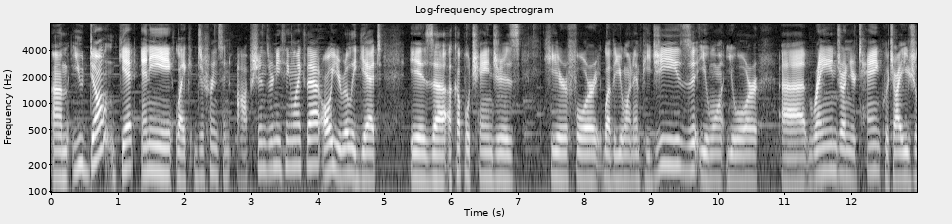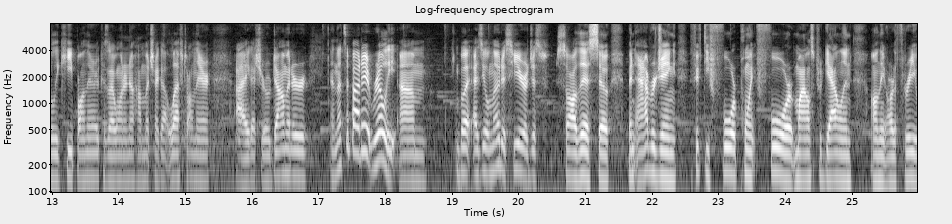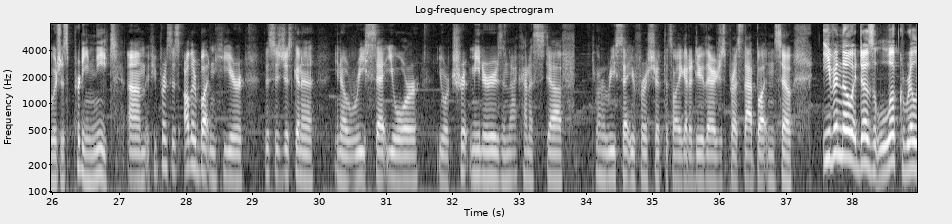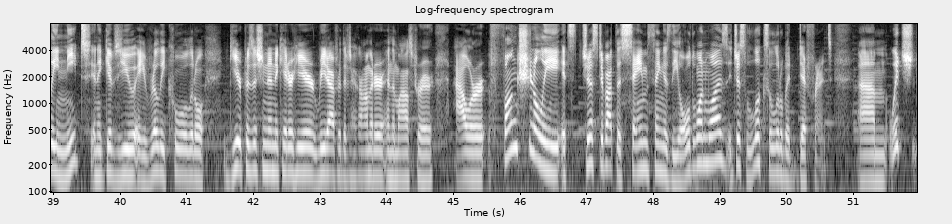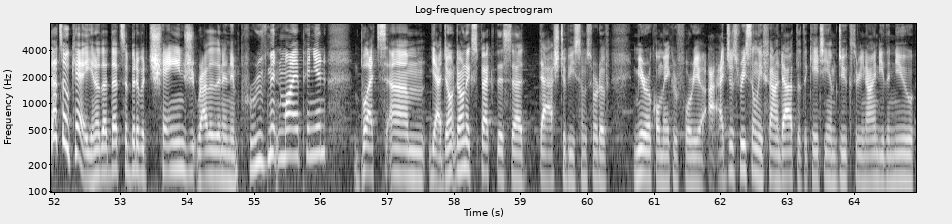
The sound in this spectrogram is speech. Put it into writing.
Um, you don't get any like difference in options or anything like that. All you really get is uh, a couple changes here for whether you want MPGs, you want your uh, range on your tank, which I usually keep on there because I want to know how much I got left on there. I got your odometer, and that's about it really. Um, but as you'll notice here, I just saw this, so I've been averaging 54.4 miles per gallon on the R3, which is pretty neat. Um, if you press this other button here, this is just gonna, you know, reset your your trip meters and that kind of stuff. If you want to reset your first trip, that's all you got to do there. Just press that button. So even though it does look really neat and it gives you a really cool little gear position indicator here, readout for the tachometer and the miles per hour, functionally it's just about the same thing as the old one was. It just looks a little bit different, um, which that's okay. You know, that, that's a bit of a change rather than an improvement in my opinion. But um, yeah, don't, don't expect this uh, dash to be some sort of miracle maker for you. I, I just recently found out that the KTM Duke 390, the new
